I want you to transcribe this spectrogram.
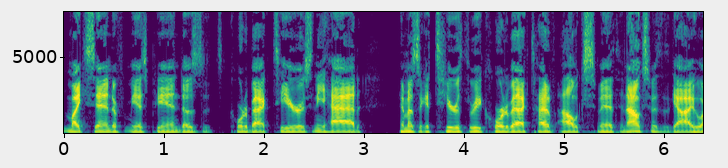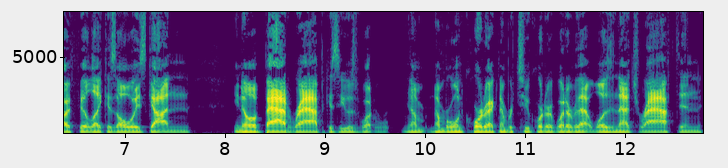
Mike Sando from ESPN does the quarterback tiers, and he had him as like a tier three quarterback, tied with Alex Smith. And Alex Smith is the guy who I feel like has always gotten, you know, a bad rap because he was what number one quarterback, number two quarterback, whatever that was in that draft, and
